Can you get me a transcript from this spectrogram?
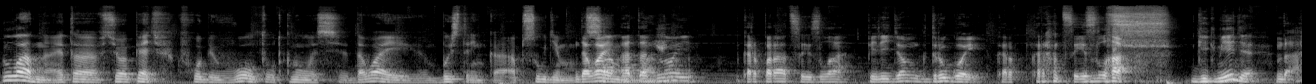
Ну ладно, это все опять в хобби Волт уткнулось. Давай быстренько обсудим. Давай от важное. одной корпорации зла перейдем к другой корпорации зла. Гикмедиа? Да.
